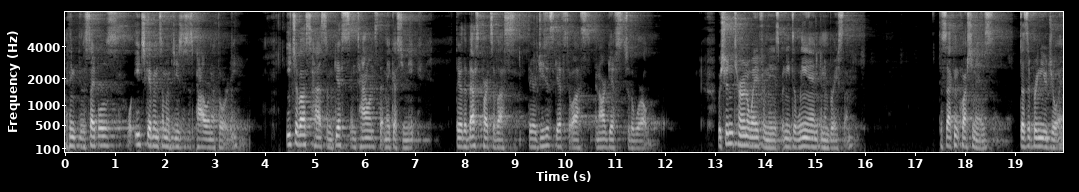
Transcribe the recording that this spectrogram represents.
I think the disciples were each given some of Jesus' power and authority. Each of us has some gifts and talents that make us unique. They are the best parts of us. They are Jesus' gifts to us and our gifts to the world. We shouldn't turn away from these, but need to lean in and embrace them. The second question is Does it bring you joy?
